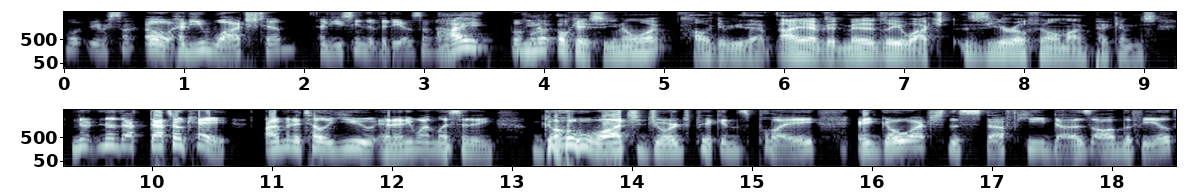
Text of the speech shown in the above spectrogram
what there was some oh, have you watched him? Have you seen the videos of him? I, Before- you know, okay, so you know what? I'll give you that. I have admittedly watched zero film on Pickens. No no that that's okay. I'm gonna tell you and anyone listening, go watch George Pickens play and go watch the stuff he does on the field.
